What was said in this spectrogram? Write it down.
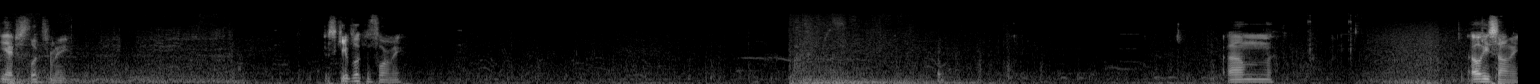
Yeah, just look for me. Just keep looking for me. Um. Oh, he saw me.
